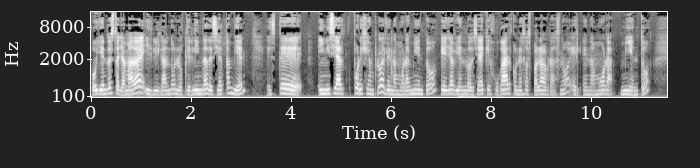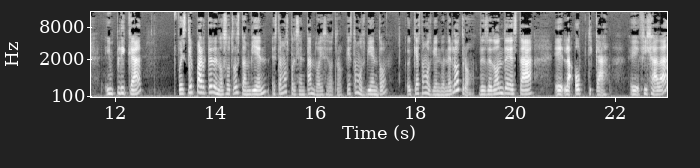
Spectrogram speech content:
oyendo esta llamada y ligando lo que Linda decía también, este iniciar, por ejemplo, el enamoramiento, que ella bien lo decía, hay que jugar con esas palabras, ¿no? El enamoramiento implica pues qué parte de nosotros también estamos presentando a ese otro, qué estamos viendo, qué estamos viendo en el otro, desde dónde está eh, la óptica eh, fijada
